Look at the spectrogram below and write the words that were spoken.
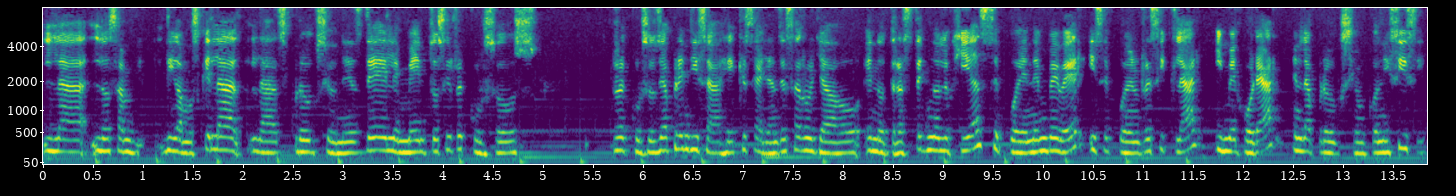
los, digamos que las producciones de elementos y recursos recursos de aprendizaje que se hayan desarrollado en otras tecnologías se pueden embeber y se pueden reciclar y mejorar en la producción con ICISI.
